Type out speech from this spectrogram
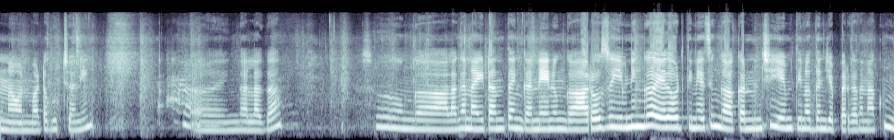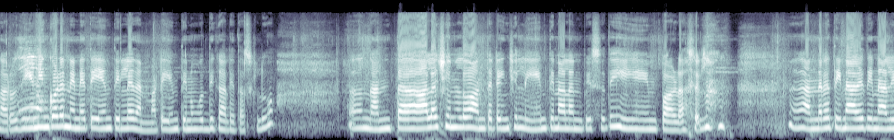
ఉన్నాం అనమాట కూర్చొని. ఇంకా అలాగా. ఇంకా అలాగా నైట్ అంతా ఇంకా నేను ఇంకా ఆ రోజు ఈవినింగ్ ఏదో ఒకటి తినేసి ఇంకా అక్కడ నుంచి ఏం తినొద్దని చెప్పారు కదా నాకు. ఇంకా ఆ రోజు ఈవినింగ్ కూడా నేనైతే ఏం తినలేదన్నమాట. ఏం తినబుద్ధి కాలేదు అసలు. ఇంక అంత ఆలోచనలో అంత టెన్షన్లో ఏం తినాలనిపిస్తుంది? ఏం పాడు అసలు. అందరూ తినాలి తినాలి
